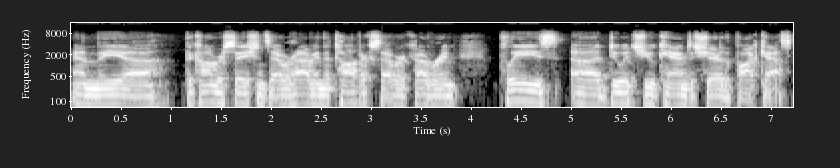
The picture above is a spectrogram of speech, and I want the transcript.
and the uh, the conversations that we're having, the topics that we're covering, please uh, do what you can to share the podcast.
